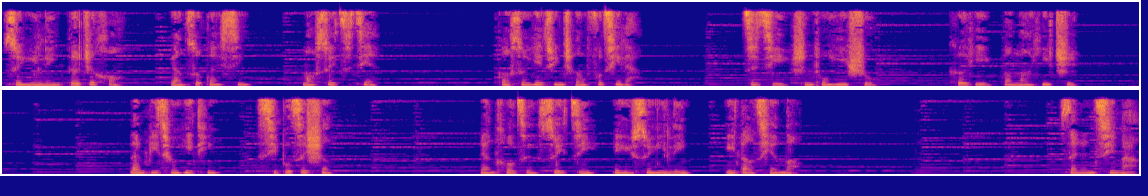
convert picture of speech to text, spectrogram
孙玉玲得知后，佯作关心，毛遂自荐，告诉叶君成夫妻俩，自己深通医术，可以帮忙医治。蓝碧琼一听，喜不自胜。两口子随即便与孙玉林一道前往。三人骑马，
